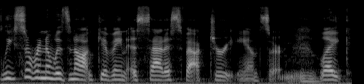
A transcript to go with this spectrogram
Lisa Rinna was not giving a satisfactory answer. Like,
